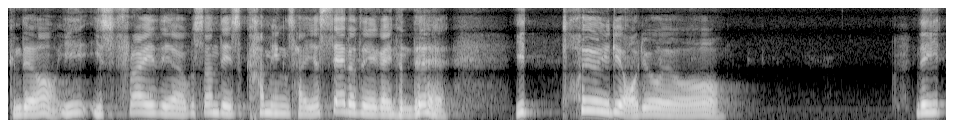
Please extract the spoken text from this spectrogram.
근데요, 이 It's Friday하고 Sunday is coming 사이에 Saturday가 있는데 이 토요일이 어려워요. 근데 이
